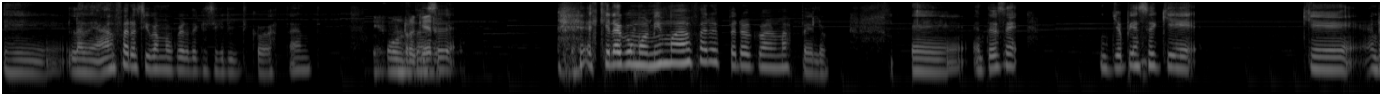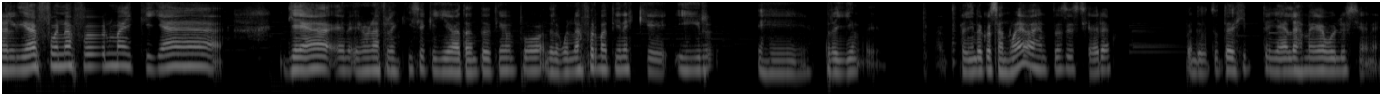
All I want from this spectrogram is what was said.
eh, la de Ánfaros, igual me acuerdo que se criticó bastante. Es como un rockero. Entonces, es que era como el mismo Ánfaros, pero con más pelo. Eh, entonces, yo pienso que, que en realidad fue una forma y que ya, ya en, una franquicia que lleva tanto tiempo, de alguna forma tienes que ir eh, trayendo, trayendo cosas nuevas. Entonces, si ahora, cuando tú te dijiste ya las mega evoluciones,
